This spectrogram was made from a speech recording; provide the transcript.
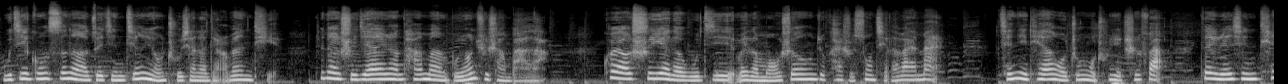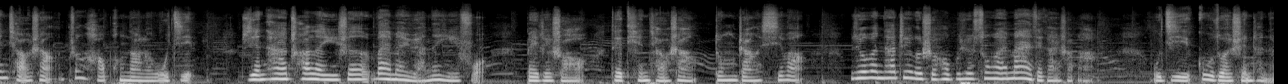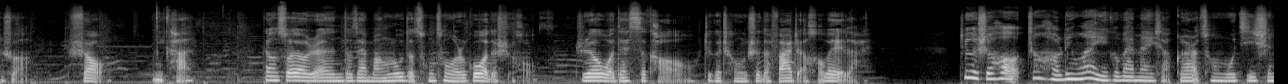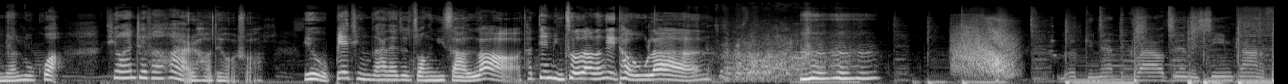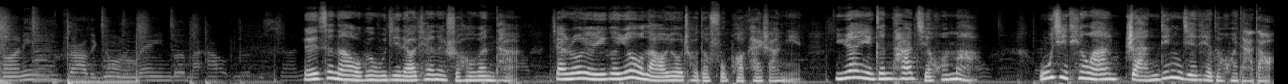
无忌公司呢，最近经营出现了点问题，这段时间让他们不用去上班了。快要失业的无忌为了谋生，就开始送起了外卖。前几天我中午出去吃饭。在人行天桥上，正好碰到了无忌。只见他穿了一身外卖员的衣服，背着手在天桥上东张西望。我就问他，这个时候不去送外卖，在干什么？无忌故作深沉地说：“瘦，你看，当所有人都在忙碌的匆匆而过的时候，只有我在思考这个城市的发展和未来。”这个时候，正好另外一个外卖小哥从无忌身边路过，听完这番话，然后对我说。哟，别听着他在这装衣衫了，他电瓶车让人给偷了。有一次呢，我跟无忌聊天的时候问他，假如有一个又老又丑的富婆看上你，你愿意跟她结婚吗？无忌听完斩钉截铁的回答道：“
